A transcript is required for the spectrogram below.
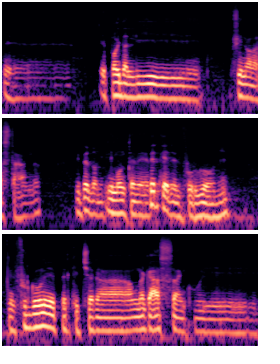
e, e, poi da lì fino alla stand. Mi perdoni, di Monteverde. Perché nel furgone? Nel furgone perché c'era una cassa in cui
